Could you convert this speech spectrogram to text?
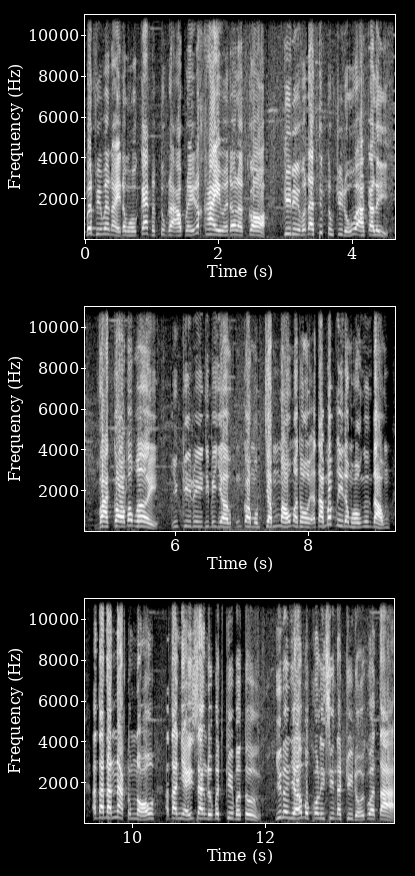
Bên phía bên này, đồng hồ cát được tung ra. Outplay rất hay và đó là Co. Kiri vẫn đang tiếp tục truy đuổi vào Akali và co bốc hơi. Nhưng Kiri thì bây giờ cũng còn một chấm máu mà thôi. Anh ta mất đi đồng hồ ngưng động. Anh ta đánh nạt đồng nổ. Anh ta nhảy sang được bên kia bờ tường. Nhưng nên nhớ một con Lee Sin đã truy đuổi của anh ta.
